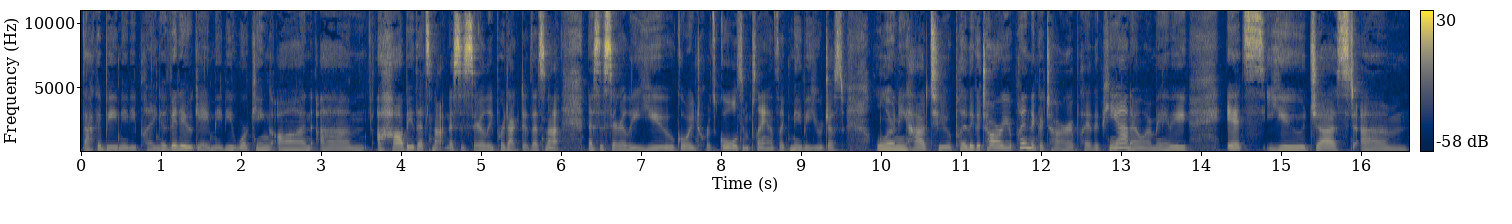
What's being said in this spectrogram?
that could be maybe playing a video game maybe working on um, a hobby that's not necessarily productive that's not necessarily you going towards goals and plans. Like maybe you're just learning how to play the guitar or you're playing the guitar or play the piano or maybe it's you just um,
